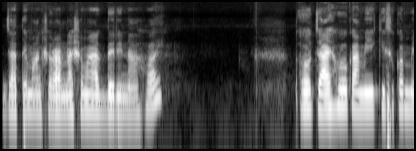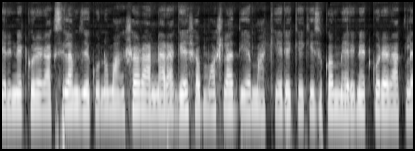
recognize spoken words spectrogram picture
যাতে মাংস রান্নার সময় আর দেরি না হয়। তো যাই হোক আমি কিছুক্ষণ ম্যারিনেট করে রাখছিলাম। যে কোনো মাংস রান্নার আগে সব মশলা দিয়ে মাখিয়ে রেখে কিছুক্ষণ ম্যারিনেট করে রাখলে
